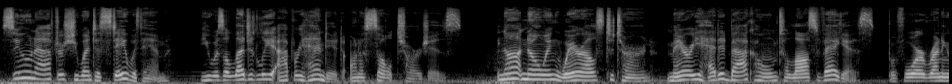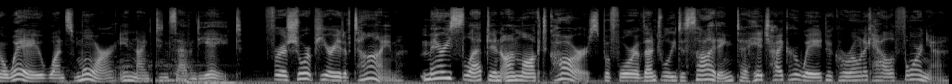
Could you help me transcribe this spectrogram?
Soon after she went to stay with him, he was allegedly apprehended on assault charges. Not knowing where else to turn, Mary headed back home to Las Vegas before running away once more in 1978. For a short period of time, Mary slept in unlocked cars before eventually deciding to hitchhike her way to Corona, California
